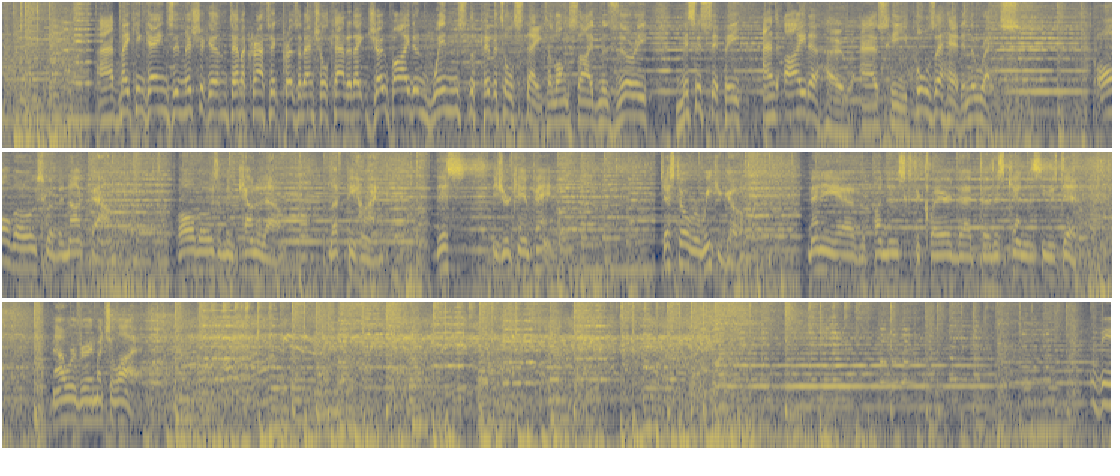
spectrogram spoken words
And making gains in Michigan, Democratic presidential candidate Joe Biden wins the pivotal state alongside Missouri, Mississippi, and Idaho as he pulls ahead in the race. All those who have been knocked down, all those who have been counted out, left behind, this is your campaign. Just over a week ago, many of the pundits declared that uh, this candidacy was dead. Now we're very much alive.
